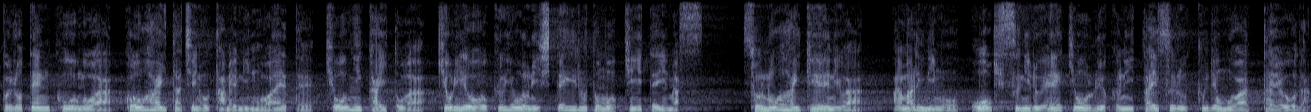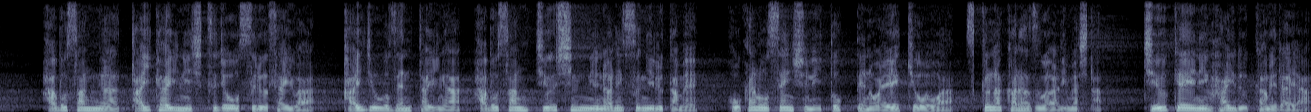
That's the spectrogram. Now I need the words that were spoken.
プロ転向後は後輩たちのためにもあえて競技会とは距離を置くようにしているとも聞いています。その背景には、あまりにも大きすぎる影響力に対する苦慮もあったようだ。羽生さんが大会に出場する際は、会場全体が羽生さん中心になりすぎるため、他の選手にとっての影響は少なからずありました。中継に入るカメラや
